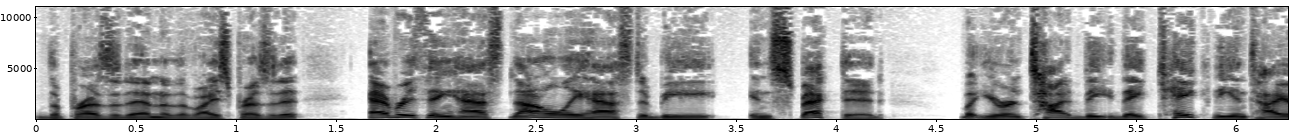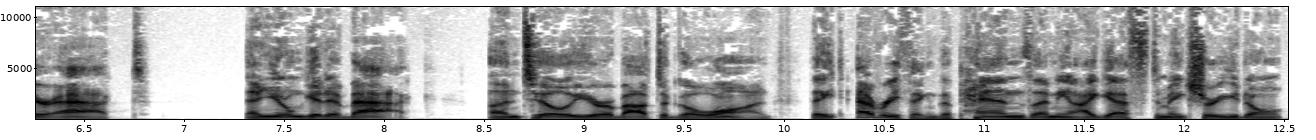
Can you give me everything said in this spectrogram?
the president or the vice president, everything has not only has to be inspected, but your entire they, they take the entire act and you don't get it back until you're about to go on. They everything, the pens. I mean, I guess to make sure you don't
